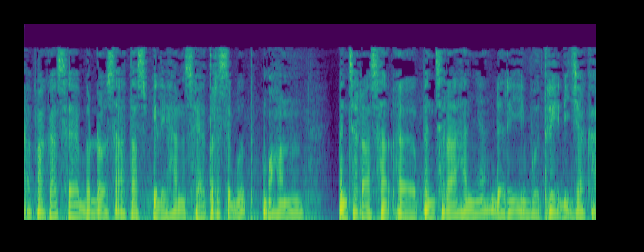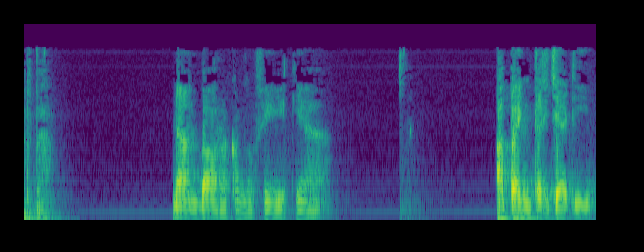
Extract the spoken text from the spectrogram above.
Apakah saya berdosa atas pilihan saya tersebut? Mohon uh, pencerahannya dari Ibu Tri di Jakarta. Nah, barakallahu fiik ya. Apa yang terjadi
